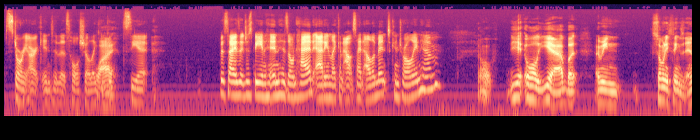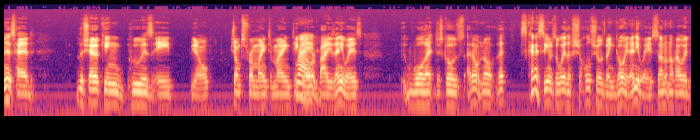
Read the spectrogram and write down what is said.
story arc into this whole show. Like, Why? you could see it. Besides it just being in his own head, adding like an outside element controlling him. Oh, yeah. Well, yeah, but I mean, so many things in his head. The Shadow King, who is a you know jumps from mind to mind, taking Right. over bodies, anyways. Well, that just goes. I don't know. That kind of seems the way the sh- whole show's been going, anyways. So I don't know how it would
